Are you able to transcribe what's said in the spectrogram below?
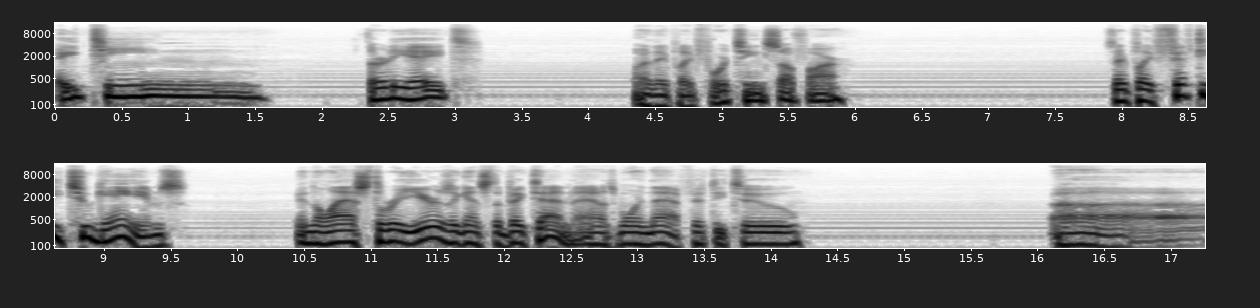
18, 38. What they played 14 so far? So they played 52 games in the last three years against the Big Ten. Man, it's more than that. 52, uh,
